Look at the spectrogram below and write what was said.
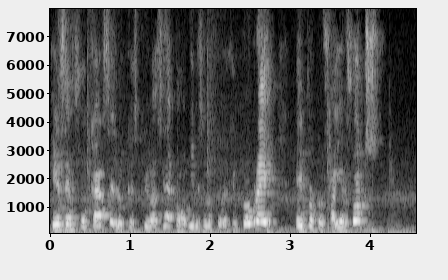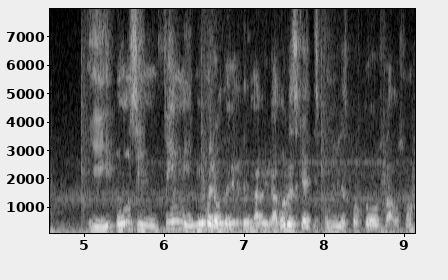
Que es enfocarse en lo que es privacidad, como viene siendo, por ejemplo, Brave, el propio Firefox, y un sinfín y número de, navegadores que hay disponibles por todos lados, ¿no?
